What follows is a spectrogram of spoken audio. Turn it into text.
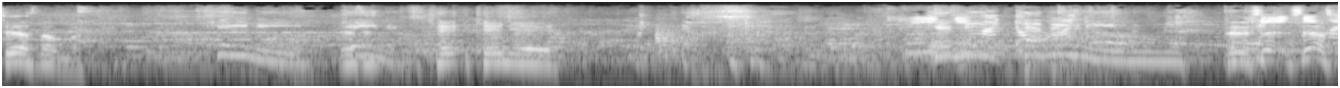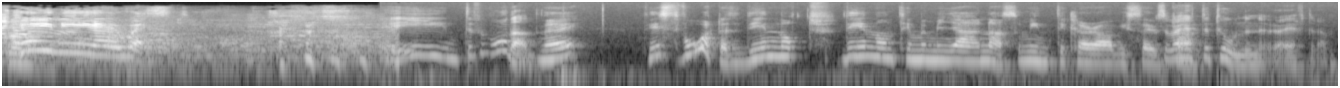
Säg hans namn då. Kani. Kani. Ke- Kanye... Namn. Kanye West. Jag är inte förvånad. Nej. Det är svårt alltså. Det är, något, det är någonting med min hjärna som inte klarar av vissa Så uttal. vad hette tonen nu då i efternamn?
